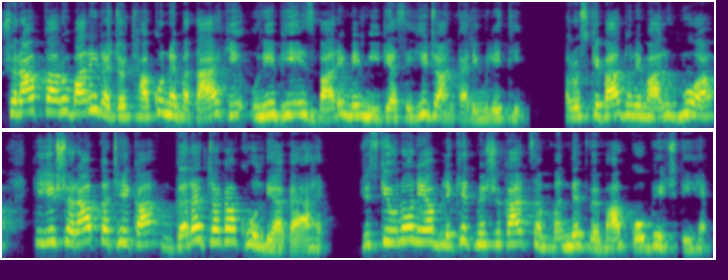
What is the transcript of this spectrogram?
शराब कारोबारी रजत ठाकुर ने बताया कि उन्हें भी इस बारे में मीडिया से ही जानकारी मिली थी और उसके बाद उन्हें मालूम हुआ कि ये शराब का ठेका गलत जगह खोल दिया गया है, जिसकी उन्होंने अब लिखित में शिकायत संबंधित विभाग को भेज दी है।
